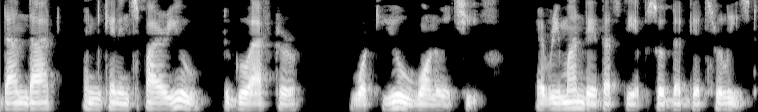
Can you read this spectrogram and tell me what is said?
done that, and can inspire you to go after what you want to achieve. Every Monday, that's the episode that gets released.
